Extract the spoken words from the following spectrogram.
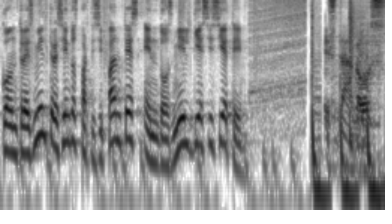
con 3.300 participantes participantes en 2017. Estados.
